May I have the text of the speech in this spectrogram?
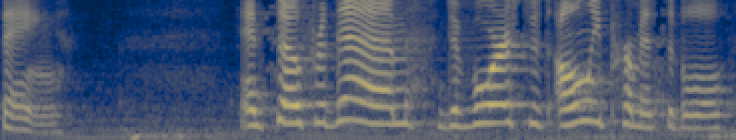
thing. And so, for them, divorce was only permissible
